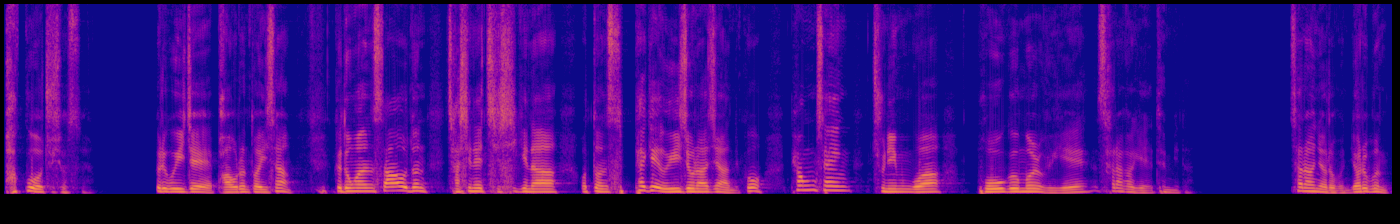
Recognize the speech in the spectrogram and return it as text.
바꾸어 주셨어요. 그리고 이제 바울은 더 이상 그동안 쌓아둔 자신의 지식이나 어떤 스펙에 의존하지 않고 평생 주님과 복음을 위해 살아가게 됩니다. 사랑하는 여러분, 여러분,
